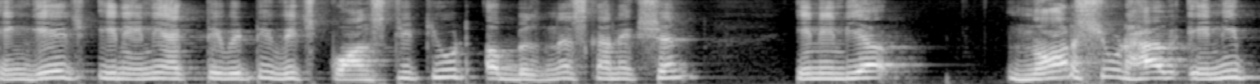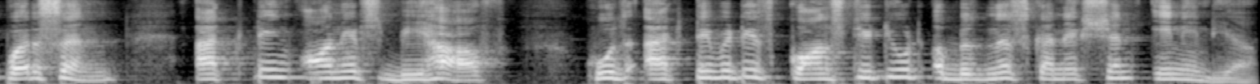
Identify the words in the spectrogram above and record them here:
engaged in any activity which constitute a business connection in India nor should have any person acting on its behalf whose activities constitute a business connection in India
